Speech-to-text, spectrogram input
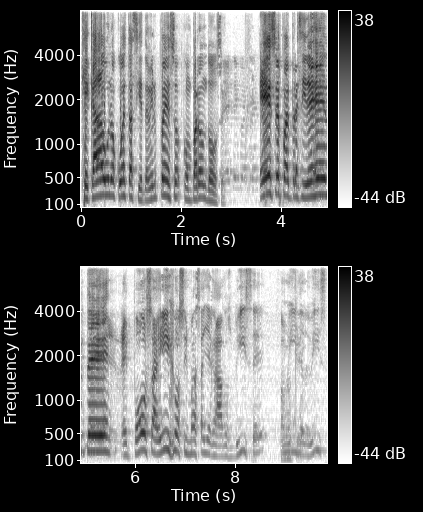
que cada uno cuesta 7 mil pesos, compraron 12. Eso es para el presidente. Esposa, hijos y más allegados. Vice, familia de vice.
